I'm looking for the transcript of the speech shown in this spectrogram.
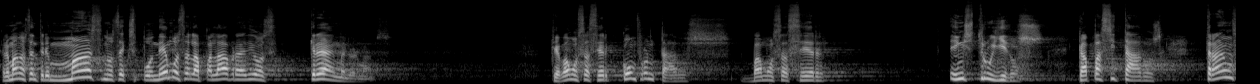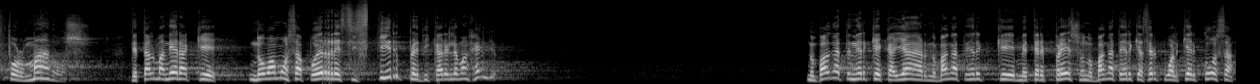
Hermanos, entre más nos exponemos a la palabra de Dios, créanmelo, hermanos, que vamos a ser confrontados, vamos a ser instruidos, capacitados, transformados, de tal manera que no vamos a poder resistir predicar el Evangelio. Nos van a tener que callar, nos van a tener que meter preso, nos van a tener que hacer cualquier cosa,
